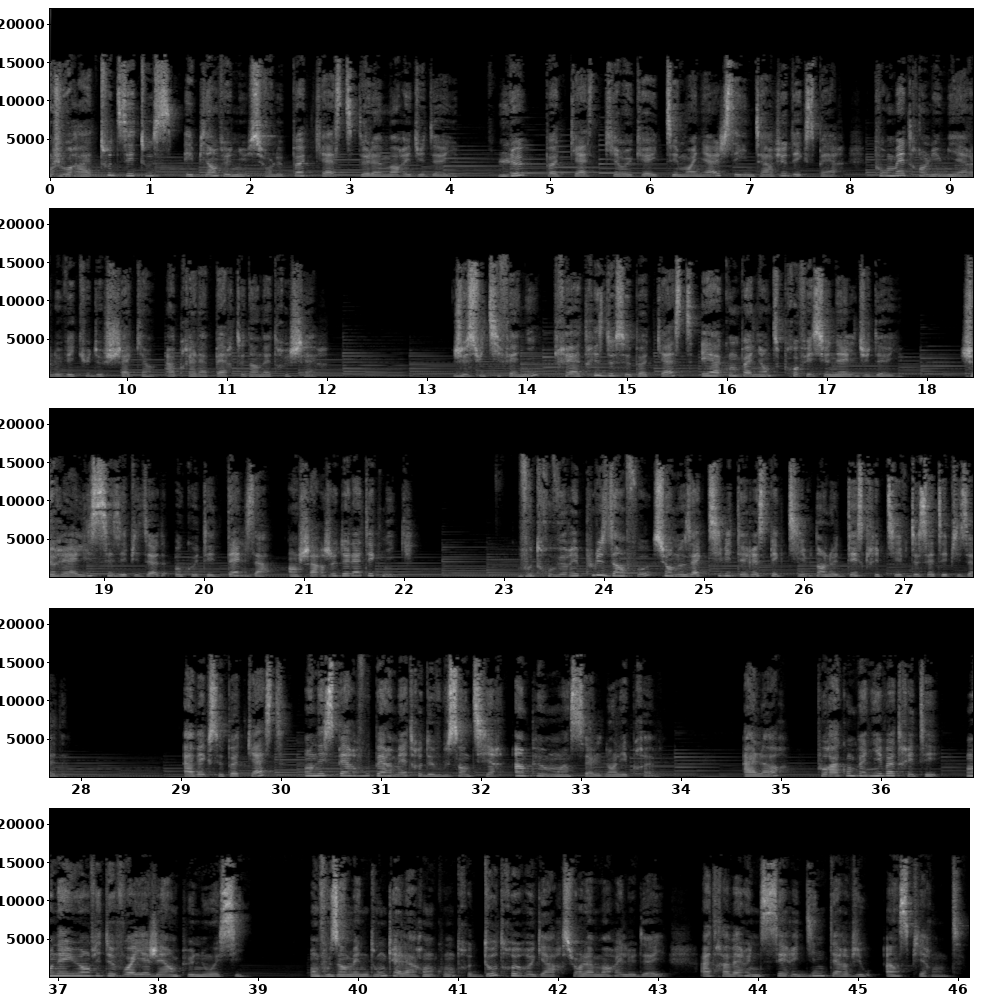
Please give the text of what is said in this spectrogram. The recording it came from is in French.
Bonjour à toutes et tous et bienvenue sur le podcast de la mort et du deuil. Le podcast qui recueille témoignages et interviews d'experts pour mettre en lumière le vécu de chacun après la perte d'un être cher. Je suis Tiffany, créatrice de ce podcast et accompagnante professionnelle du deuil. Je réalise ces épisodes aux côtés d'Elsa en charge de la technique. Vous trouverez plus d'infos sur nos activités respectives dans le descriptif de cet épisode. Avec ce podcast, on espère vous permettre de vous sentir un peu moins seul dans l'épreuve. Alors, pour accompagner votre été, on a eu envie de voyager un peu nous aussi. On vous emmène donc à la rencontre d'autres regards sur la mort et le deuil à travers une série d'interviews inspirantes.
